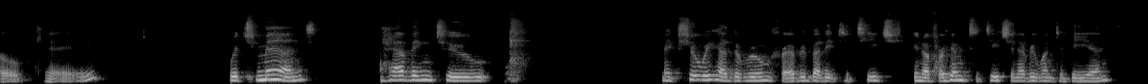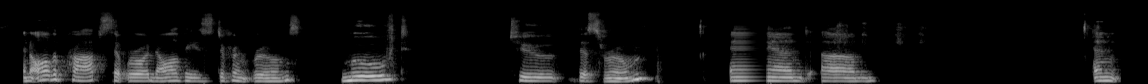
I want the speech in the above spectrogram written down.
Okay. Which meant having to make sure we had the room for everybody to teach, you know, for him to teach and everyone to be in. And all the props that were in all these different rooms moved to this room. And, um, and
